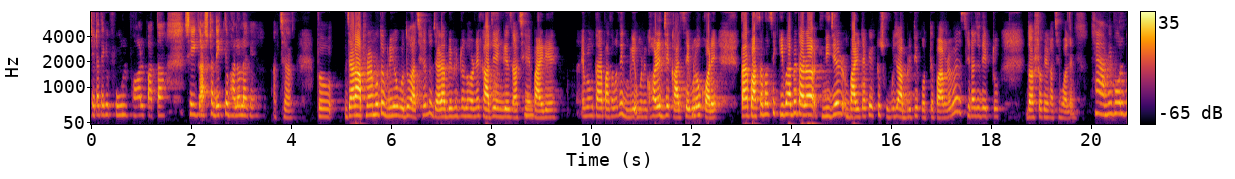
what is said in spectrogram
সেটা থেকে ফুল ফল পাতা সেই গাছটা দেখতে ভালো লাগে। আচ্ছা তো যারা আপনার মতো গৃহবধূ আছেন যারা বিভিন্ন ধরনের কাজে এঙ্গেজ আছে বাইরে এবং তার পাশাপাশি মানে ঘরের যে কাজ সেগুলোও করে। তার পাশাপাশি কীভাবে তারা নিজের বাড়িটাকে একটু সবুজ আবৃত্তি করতে পারবে সেটা যদি একটু দর্শকের কাছে বলেন। হ্যাঁ আমি বলব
